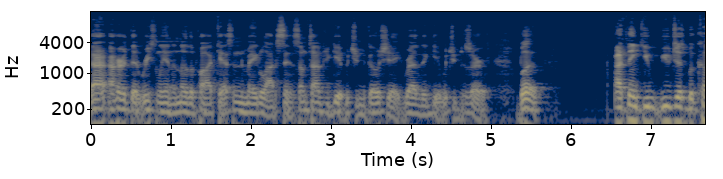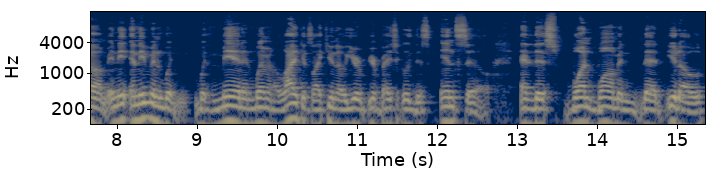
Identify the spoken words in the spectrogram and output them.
I, I heard that recently in another podcast and it made a lot of sense sometimes you get what you negotiate rather than get what you deserve but I think you you just become and and even with with men and women alike, it's like you know you're you're basically this incel and this one woman that you know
